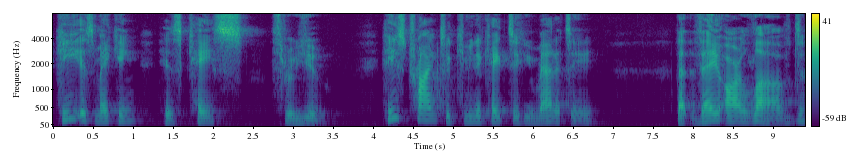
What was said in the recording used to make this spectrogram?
He is making his case through you. He's trying to communicate to humanity that they are loved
